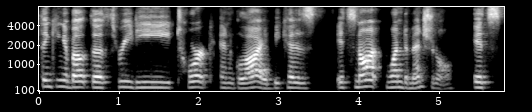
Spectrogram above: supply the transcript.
thinking about the 3D torque and glide because it's not one dimensional; it's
